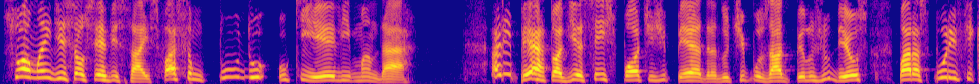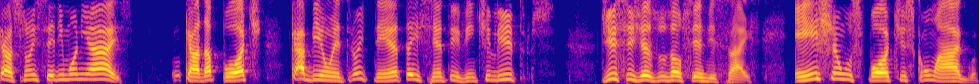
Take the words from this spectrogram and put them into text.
Sua mãe disse aos serviçais: Façam tudo o que ele mandar. Ali perto havia seis potes de pedra, do tipo usado pelos judeus para as purificações cerimoniais. Em cada pote cabiam entre 80 e 120 litros. Disse Jesus aos serviçais: Encham os potes com água.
